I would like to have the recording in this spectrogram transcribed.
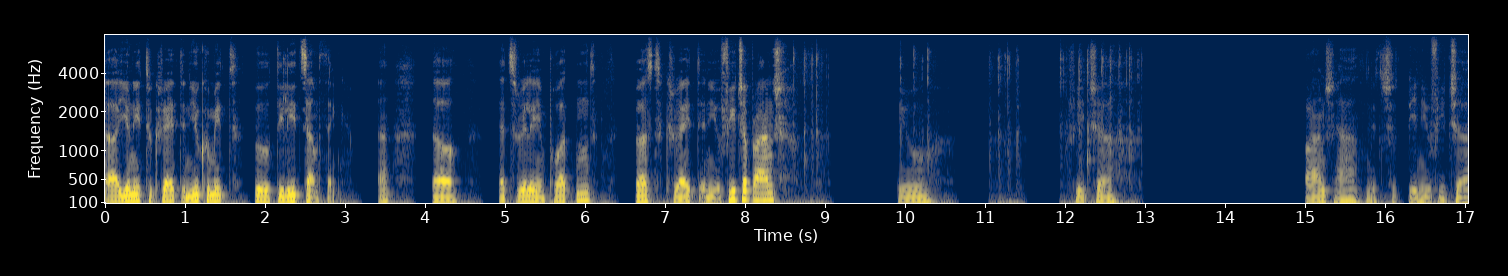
uh, you need to create a new commit to delete something. Uh, so that's really important. First, create a new feature branch. New feature branch. Yeah, it should be a new feature.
